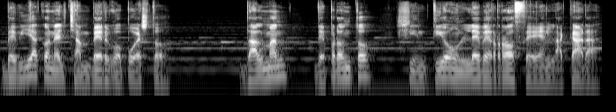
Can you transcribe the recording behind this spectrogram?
bebía con el chambergo puesto. Dalman, de pronto, sintió un leve roce en la cara.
